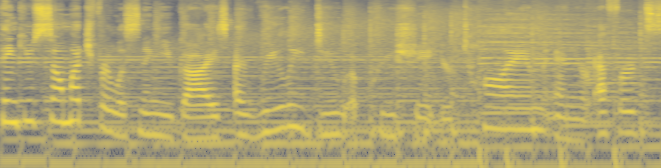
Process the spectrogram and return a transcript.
Thank you so much for listening, you guys. I really do appreciate your time and your efforts.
